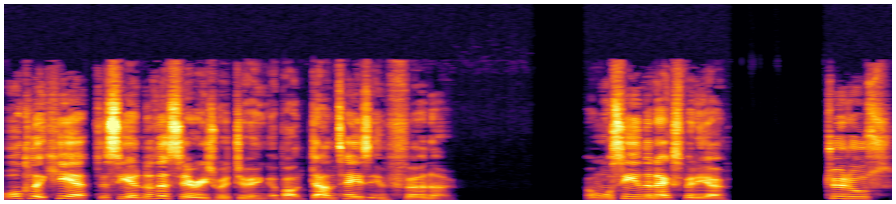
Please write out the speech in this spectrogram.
Or click here to see another series we're doing about Dante's Inferno. And we'll see you in the next video. Toodles!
